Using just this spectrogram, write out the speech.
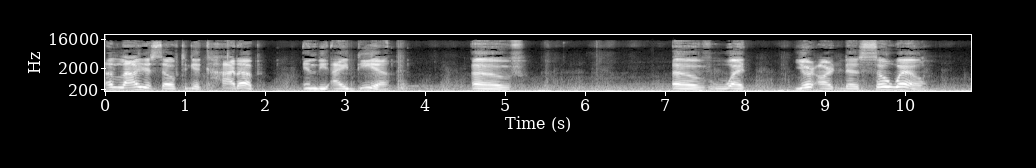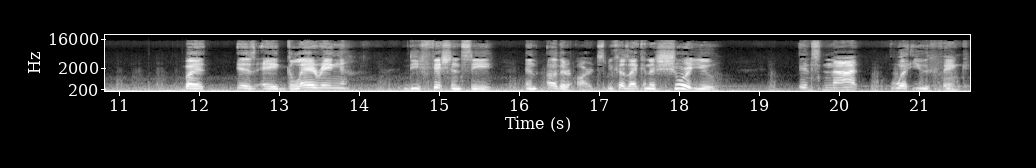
allow yourself to get caught up in the idea of of what your art does so well but is a glaring deficiency in other arts because I can assure you it's not what you think.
